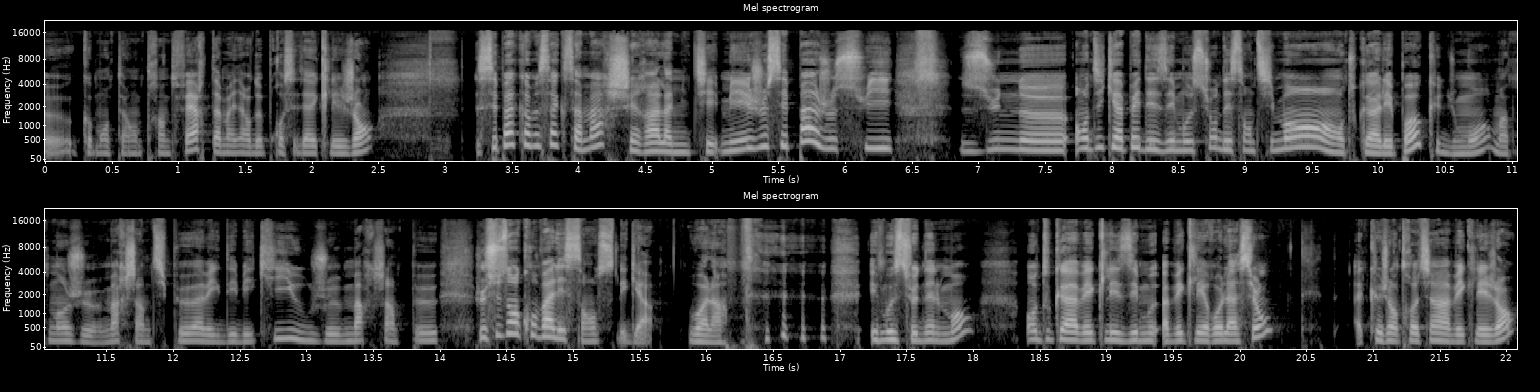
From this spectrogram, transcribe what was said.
euh, comment t'es en train de faire, ta manière de procéder avec les gens. C'est pas comme ça que ça marche, Chéra, l'amitié. Mais je sais pas, je suis une euh, handicapée des émotions, des sentiments, en tout cas à l'époque, du moins. Maintenant, je marche un petit peu avec des béquilles ou je marche un peu. Je suis en convalescence, les gars. Voilà. Émotionnellement, en tout cas avec les, émo- avec les relations que j'entretiens avec les gens.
